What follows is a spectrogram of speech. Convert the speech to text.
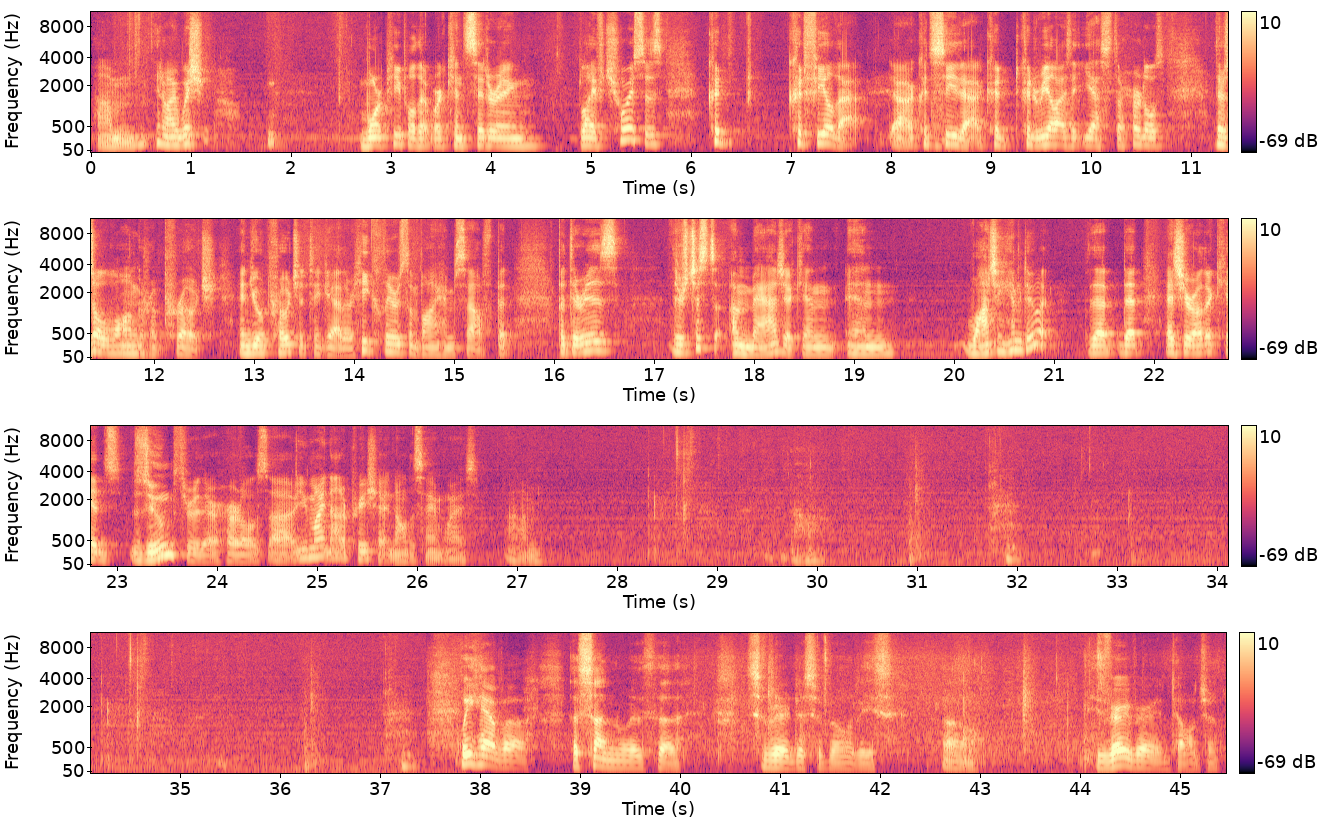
um, you know, I wish more people that were considering life choices could could feel that, uh, could see that, could could realize that yes, the hurdles. There's a longer approach, and you approach it together. He clears them by himself, but but there is there's just a magic in in watching him do it. That that as your other kids zoom through their hurdles, uh, you might not appreciate in all the same ways. Um, uh-huh. We have a, a son with uh, severe disabilities. Um, he's very, very intelligent,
